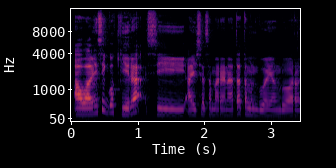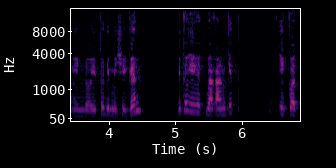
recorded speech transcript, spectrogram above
Awalnya sih gue kira si Aisyah sama Renata temen gue yang dua orang Indo itu di Michigan itu ikut bakalan kita ikut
